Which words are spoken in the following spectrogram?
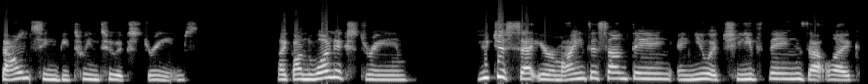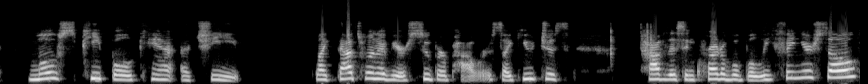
bouncing between two extremes. Like, on one extreme, you just set your mind to something and you achieve things that, like, most people can't achieve. Like, that's one of your superpowers. Like, you just have this incredible belief in yourself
